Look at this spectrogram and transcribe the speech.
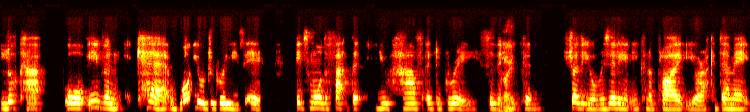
look at or even care what your degree is in. It's more the fact that you have a degree so that you can show that you're resilient, you can apply your academic.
